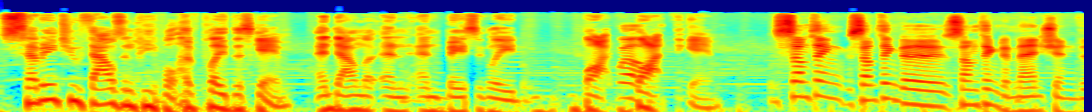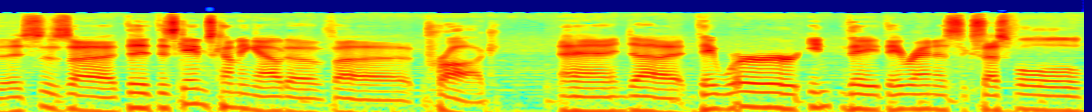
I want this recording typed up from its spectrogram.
72,000 people have played this game and download and and basically bought Well- bought the game. Something something to something to mention. This is uh, th- this game's coming out of uh, Prague, and uh, they were in they they ran a successful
